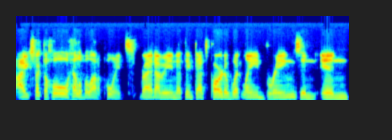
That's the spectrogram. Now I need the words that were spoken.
I expect a whole hell of a lot of points, right? I mean, I think that's part of what Lane brings, and and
